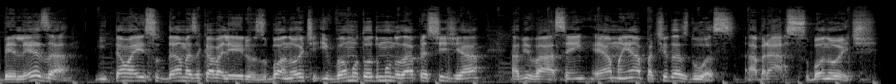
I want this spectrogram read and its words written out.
Beleza? Então é isso, damas e cavalheiros. Boa noite e vamos todo mundo lá prestigiar a Vivace, hein? É amanhã a partir das duas. Abraço, boa noite.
